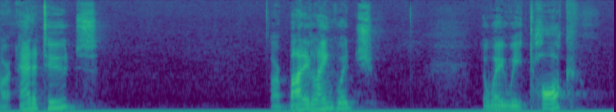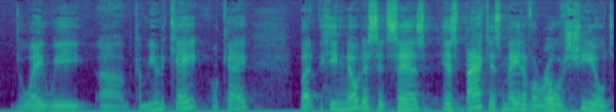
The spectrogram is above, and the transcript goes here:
our attitudes, our body language, the way we talk, the way we uh, communicate, okay? But he notice it says, His back is made of a row of shields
